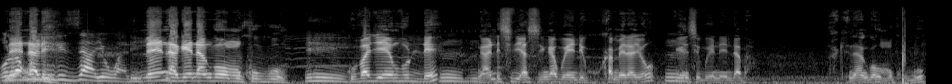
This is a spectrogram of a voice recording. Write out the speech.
Bakuyirizaayo wali. naye nagenda ng'omukugu Eh. kuva gye nvudde Mhm. nga ndi siriya singa bwe ndi ku kamerayo ngensi bwe nendaba agenda ng'omukugu.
